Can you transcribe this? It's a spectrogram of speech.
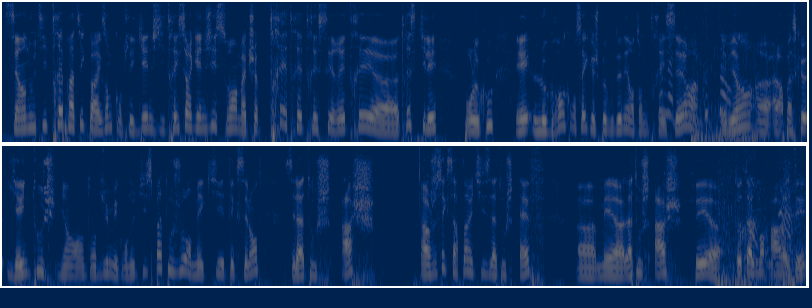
C'est un outil très pratique par exemple contre les Genji. Tracer Genji souvent un match-up très très très serré, très, euh, très skillé pour le coup. Et le grand conseil que je peux vous donner en tant que Tracer, eh bien, euh, alors parce qu'il y a une touche bien entendu mais qu'on n'utilise pas toujours mais qui est excellente, c'est la touche H. Alors je sais que certains utilisent la touche F, euh, mais la touche H fait totalement arrêter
